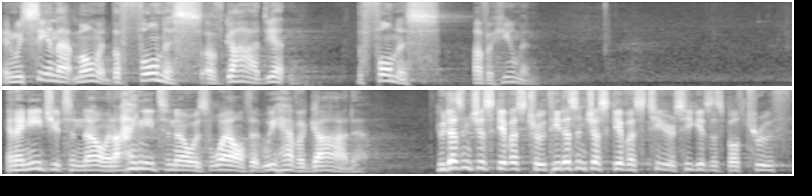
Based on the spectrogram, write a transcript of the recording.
And we see in that moment the fullness of God, yet the fullness of a human. And I need you to know, and I need to know as well, that we have a God who doesn't just give us truth, He doesn't just give us tears, He gives us both truth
